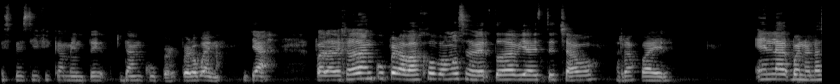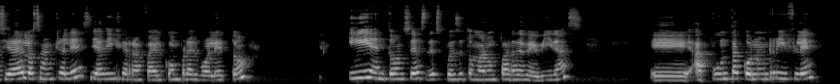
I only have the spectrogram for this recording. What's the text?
específicamente Dan Cooper. Pero bueno, ya, para dejar a Dan Cooper abajo, vamos a ver todavía a este chavo, Rafael. En la, bueno, en la ciudad de Los Ángeles, ya dije, Rafael compra el boleto y entonces, después de tomar un par de bebidas, eh, apunta con un rifle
